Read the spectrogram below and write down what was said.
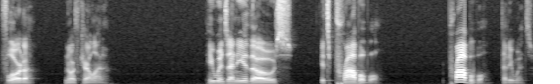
Florida, North Carolina. He wins any of those, it's probable, probable that he wins.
